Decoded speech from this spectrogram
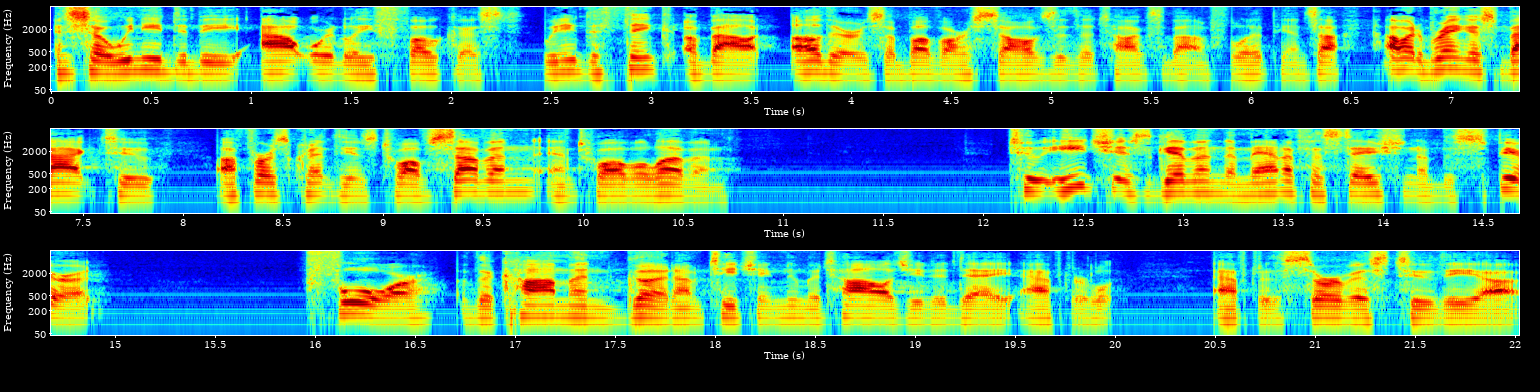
And so we need to be outwardly focused. We need to think about others above ourselves, as it talks about in Philippians. I, I want to bring us back to uh, 1 Corinthians 12 7 and 12 11. To each is given the manifestation of the Spirit for the common good. I'm teaching pneumatology today after, after the service to the uh,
